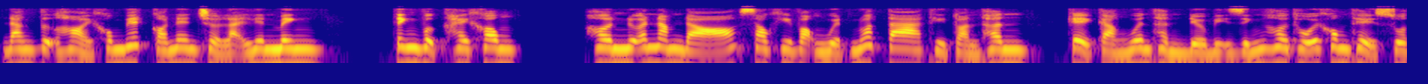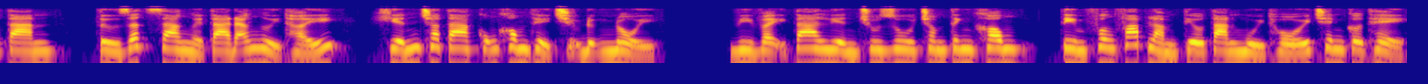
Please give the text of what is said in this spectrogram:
đang tự hỏi không biết có nên trở lại liên minh, tinh vực hay không. Hơn nữa năm đó, sau khi vọng nguyệt nuốt ta thì toàn thân, kể cả nguyên thần đều bị dính hơi thối không thể xua tan, từ rất xa người ta đã ngửi thấy, khiến cho ta cũng không thể chịu đựng nổi. Vì vậy ta liền chu du trong tinh không, tìm phương pháp làm tiêu tan mùi thối trên cơ thể.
